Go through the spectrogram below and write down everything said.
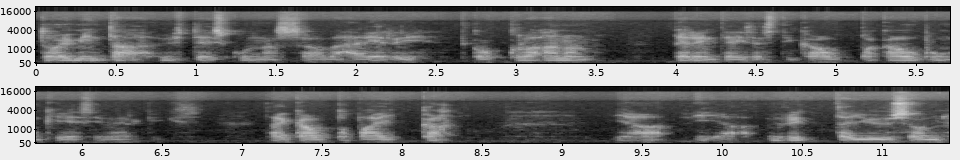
toiminta yhteiskunnassa on vähän eri. Kokkolahan on perinteisesti kauppakaupunki esimerkiksi tai kauppapaikka ja, ja yrittäjyys on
